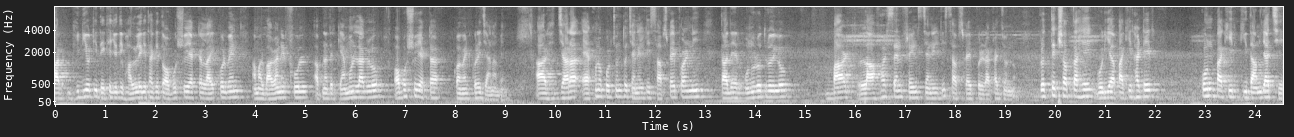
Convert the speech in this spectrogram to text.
আর ভিডিওটি দেখে যদি ভালো লেগে থাকে, তো অবশ্যই একটা লাইক করবেন। আমার বাগানের ফুল আপনাদের কেমন লাগল, অবশ্যই একটা কমেন্ট করে জানাবেন। আর যারা এখনও পর্যন্ত চ্যানেলটি সাবস্ক্রাইব করেনি তাদের অনুরোধ রইল বার্ড লাভার্স অ্যান্ড ফ্রেন্ডস চ্যানেলটি সাবস্ক্রাইব করে রাখার জন্য। প্রত্যেক সপ্তাহে গড়িয়া পাখির হাটের কোন পাখির কি দাম যাচ্ছে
